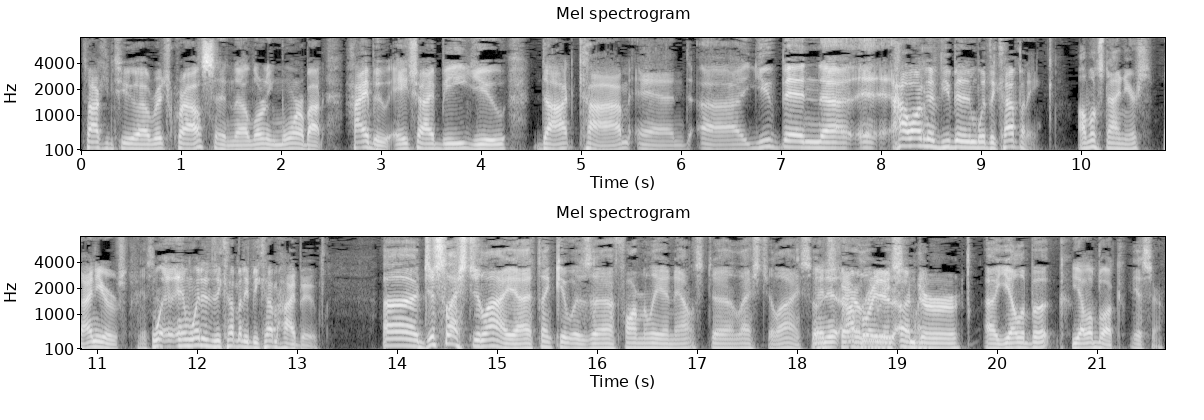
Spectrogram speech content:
talking to uh, Rich Crouse and uh, learning more about Hibu, H-I-B-U dot com. And uh, you've been, uh, how long have you been with the company? Almost nine years. Nine years. Yes, and when did the company become Hibu? Uh, just last July, I think it was uh, formally announced uh, last July. So and it's it operated recently. under uh, Yellow Book. Yellow Book. Yes, sir.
